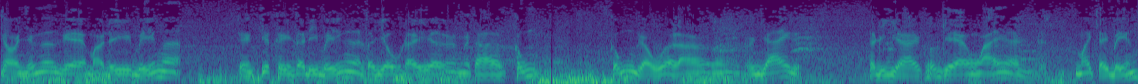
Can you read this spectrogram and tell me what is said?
Rồi những ghe mà đi biển á, thì trước khi người ta đi biển người ta vô đây người ta cúng cúng rồi là giái ta đi về, còn ghe ngoài mới chạy biển.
